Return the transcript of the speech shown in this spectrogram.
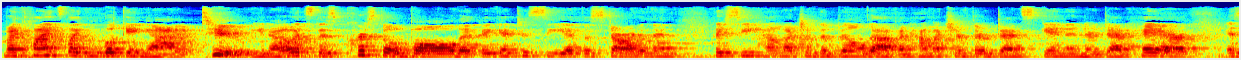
my clients like looking at it too. You know, it's this crystal ball that they get to see at the start, and then they see how much of the buildup and how much of their dead skin and their dead hair is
